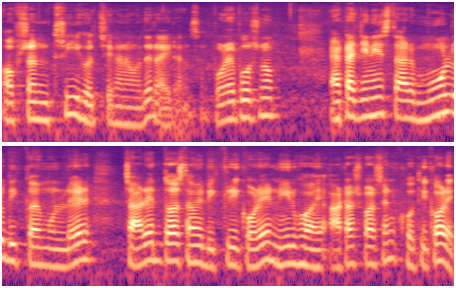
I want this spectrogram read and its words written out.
অপশান থ্রি হচ্ছে এখানে আমাদের রাইট অ্যান্সার। পরের প্রশ্ন একটা জিনিস তার মূল বিক্রয় মূল্যের চারের দশ দামে বিক্রি করে নির্ভয় আঠাশ পার্সেন্ট ক্ষতি করে।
